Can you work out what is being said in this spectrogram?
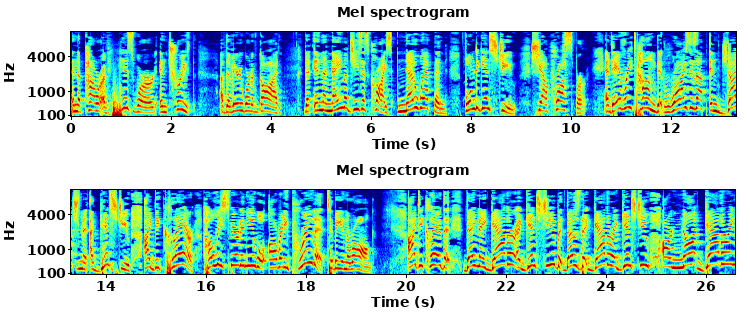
in the power of His Word and truth of the very Word of God that in the name of Jesus Christ, no weapon formed against you shall prosper. And every tongue that rises up in judgment against you, I declare, Holy Spirit in you will already prove it to be in the wrong. I declare that they may gather against you, but those that gather against you are not gathering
